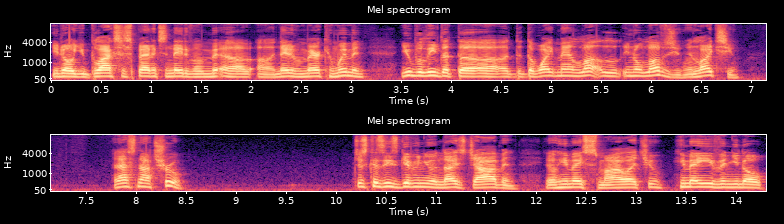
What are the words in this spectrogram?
you know, you blacks, Hispanics, and Native uh, uh, Native American women. You believe that the uh, the, the white man lo- you know loves you and likes you, and that's not true. Just because he's giving you a nice job and you know he may smile at you, he may even you know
